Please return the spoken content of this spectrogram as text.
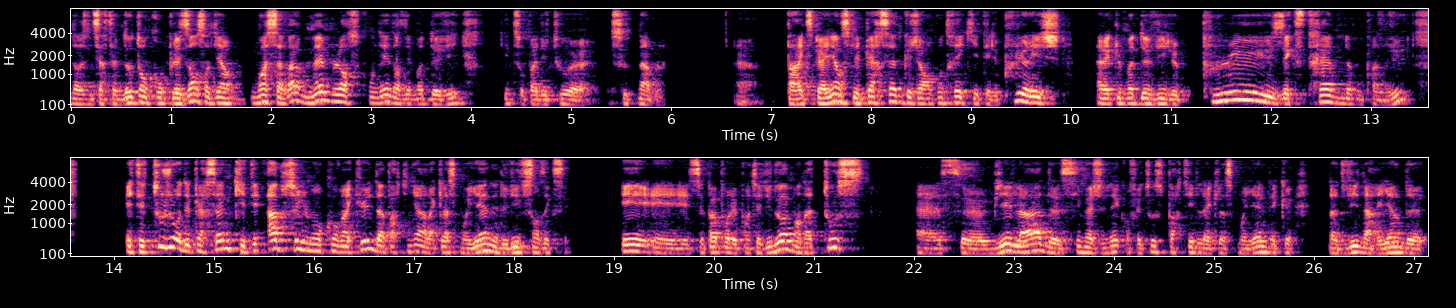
dans une certaine autocomplaisance en disant moi ça va, même lorsqu'on est dans des modes de vie qui ne sont pas du tout soutenables. par expérience, les personnes que j'ai rencontrées qui étaient les plus riches avec le mode de vie le plus extrême de mon point de vue, étaient toujours des personnes qui étaient absolument convaincues d'appartenir à la classe moyenne et de vivre sans excès. Et, et c'est pas pour les pointer du doigt, mais on a tous euh, ce biais-là de s'imaginer qu'on fait tous partie de la classe moyenne et que notre vie n'a rien de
